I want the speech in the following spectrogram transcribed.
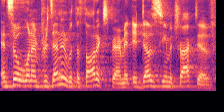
And so when I'm presented with the thought experiment, it does seem attractive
